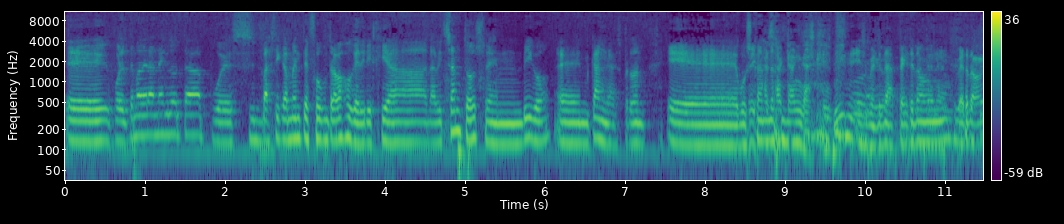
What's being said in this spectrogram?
Eh, por el tema de la anécdota, pues básicamente fue un trabajo que dirigía David Santos en Vigo, en Cangas, perdón, eh, buscando... Cangas. Que es verdad, perdón, perdón.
